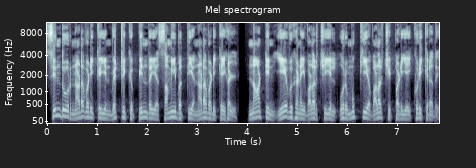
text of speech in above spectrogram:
சிந்தூர் நடவடிக்கையின் வெற்றிக்கு பிந்தைய சமீபத்திய நடவடிக்கைகள் நாட்டின் ஏவுகணை வளர்ச்சியில் ஒரு முக்கிய வளர்ச்சிப் படியை குறிக்கிறது.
